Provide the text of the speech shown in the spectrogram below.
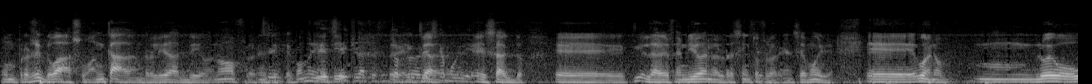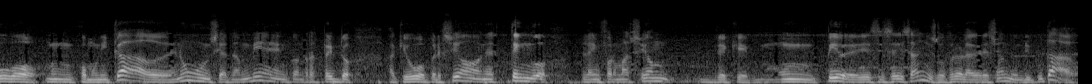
un proyecto, va, a su bancada en realidad, digo, ¿no? Florencia que Sí, sí, la presentó eh, Florencia muy bien. Exacto, eh, la defendió en el recinto Florencia, muy bien. Eh, bueno, mm, luego hubo un comunicado de denuncia también con respecto a que hubo presiones. Tengo la información de que un pibe de 16 años sufrió la agresión de un diputado.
